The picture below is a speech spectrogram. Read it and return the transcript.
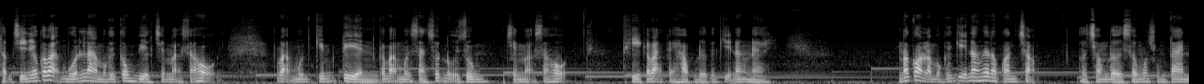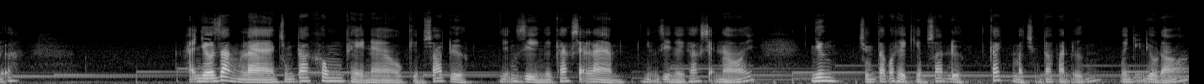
thậm chí nếu các bạn muốn làm một cái công việc trên mạng xã hội, các bạn muốn kiếm tiền, các bạn muốn sản xuất nội dung trên mạng xã hội, thì các bạn phải học được cái kỹ năng này. Nó còn là một cái kỹ năng rất là quan trọng ở trong đời sống của chúng ta nữa. Hãy nhớ rằng là chúng ta không thể nào kiểm soát được những gì người khác sẽ làm, những gì người khác sẽ nói, nhưng chúng ta có thể kiểm soát được cách mà chúng ta phản ứng với những điều đó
